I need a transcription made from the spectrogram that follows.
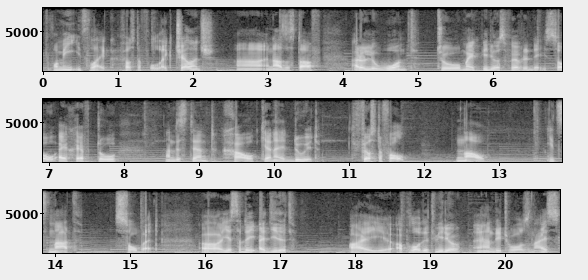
for me it's like first of all like challenge uh, and other stuff. I really want to make videos for every day, so I have to understand how can I do it. First of all, now it's not so bad. Uh, yesterday I did it. I uploaded video and it was nice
